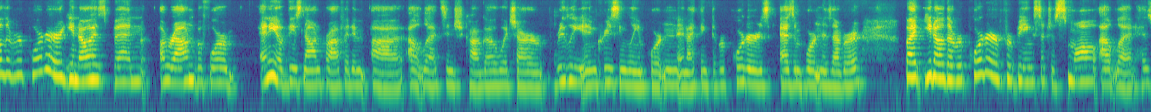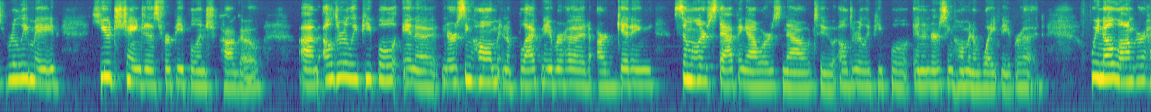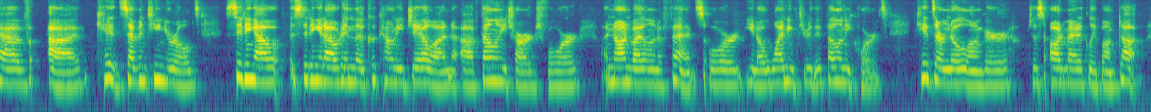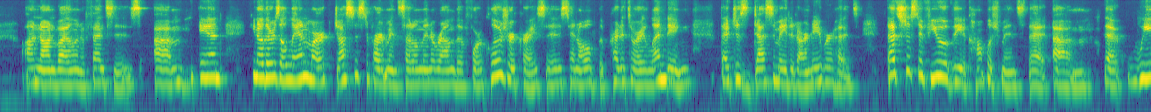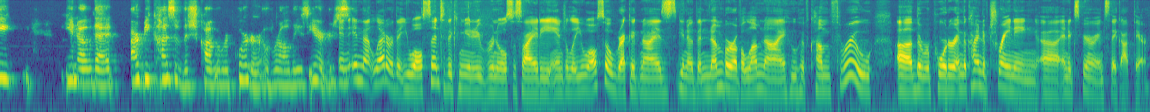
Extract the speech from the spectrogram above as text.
Well, the reporter, you know, has been around before any of these nonprofit uh, outlets in Chicago, which are really increasingly important. And I think the reporter is as important as ever. But, you know, the reporter, for being such a small outlet, has really made huge changes for people in Chicago. Um, elderly people in a nursing home in a black neighborhood are getting similar staffing hours now to elderly people in a nursing home in a white neighborhood we no longer have uh, kids, 17 year olds, sitting out, sitting it out in the Cook County Jail on a felony charge for a nonviolent offense, or you know, winding through the felony courts. Kids are no longer just automatically bumped up on nonviolent offenses. Um, and you know, there's a landmark Justice Department settlement around the foreclosure crisis and all of the predatory lending that just decimated our neighborhoods. That's just a few of the accomplishments that um, that we you know, that are because of the Chicago Reporter over all these years. And in that letter that you all sent to the Community Renewal Society, Angela, you also recognize, you know, the number of alumni who have come through uh, the Reporter and the kind of training uh, and experience they got there.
